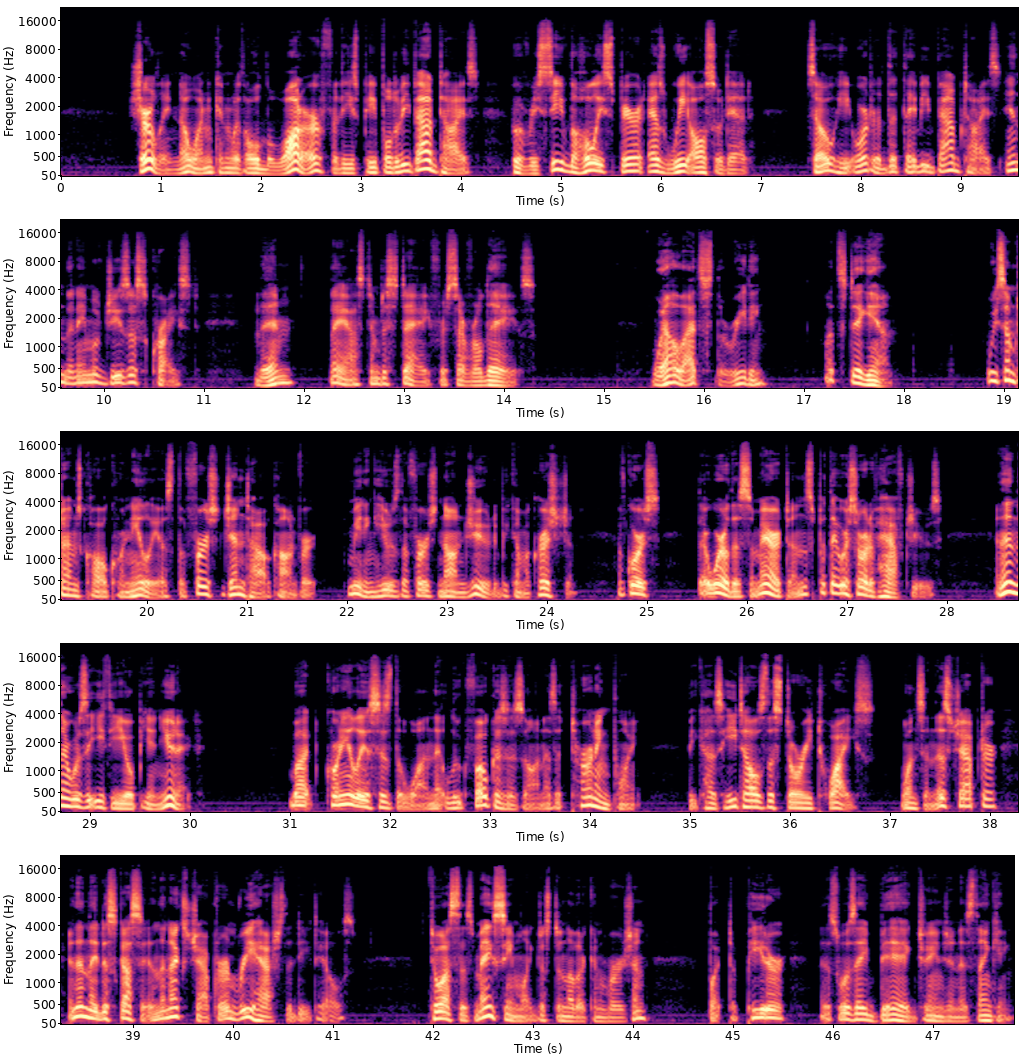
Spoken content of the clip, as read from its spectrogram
Surely no one can withhold the water for these people to be baptized, who have received the Holy Spirit as we also did. So he ordered that they be baptized in the name of Jesus Christ. Then they asked him to stay for several days. Well, that's the reading. Let's dig in. We sometimes call Cornelius the first Gentile convert, meaning he was the first non Jew to become a Christian. Of course, there were the Samaritans, but they were sort of half Jews. And then there was the Ethiopian eunuch. But Cornelius is the one that Luke focuses on as a turning point, because he tells the story twice once in this chapter, and then they discuss it in the next chapter and rehash the details. To us, this may seem like just another conversion, but to Peter, this was a big change in his thinking.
